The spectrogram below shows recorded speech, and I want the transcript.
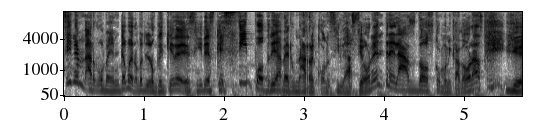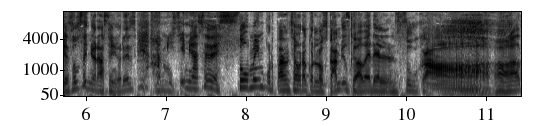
Sin embargo, mente, bueno, lo que quiere decir es que sí podría haber una reconciliación entre las dos comunicadoras. Y eso, señoras, señores, a mí sí me hace de suma importancia ahora con los cambios que va a haber en su casa.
